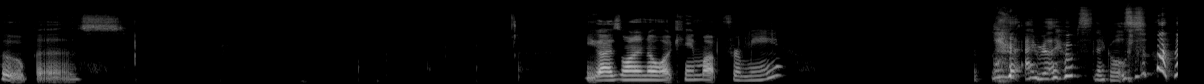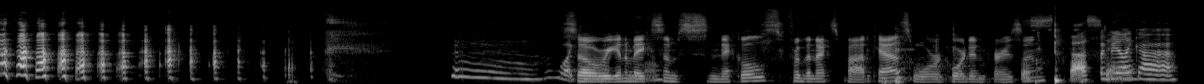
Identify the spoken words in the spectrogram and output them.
Poopus. You guys want to know what came up for me? I really hope Snickles. What so came are we gonna make you? some snickles for the next podcast? We'll record in person. Disgusting. It'd be like a.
